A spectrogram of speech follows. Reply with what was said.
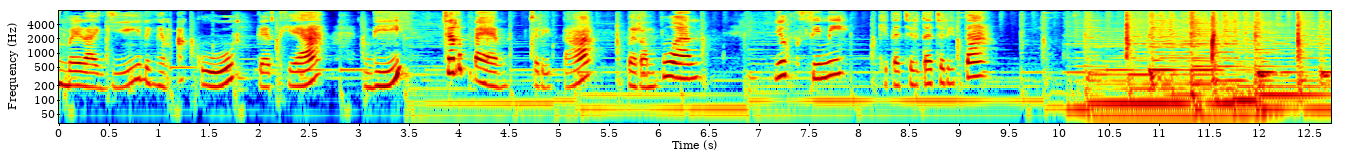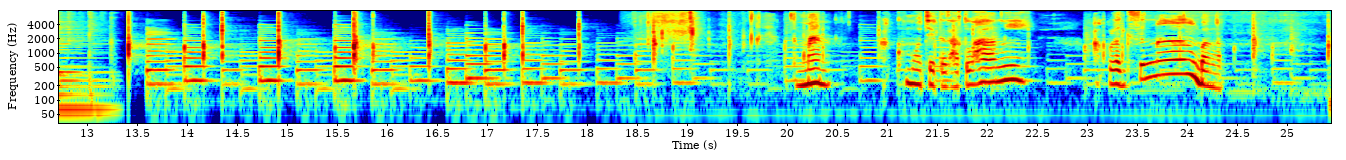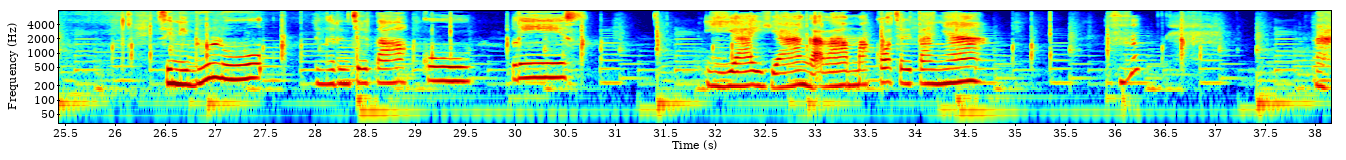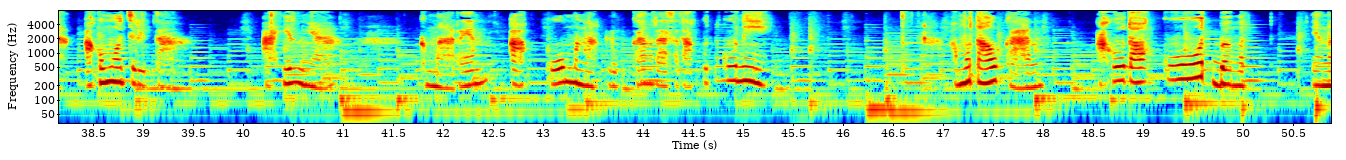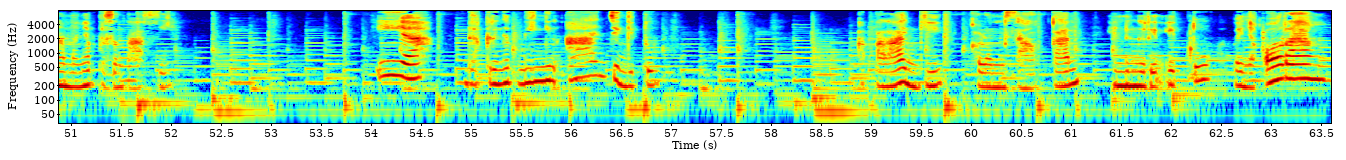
kembali lagi dengan aku, Gatia, di Cerpen, cerita perempuan. Yuk sini, kita cerita-cerita. Teman, aku mau cerita satu hal nih. Aku lagi seneng banget. Sini dulu, dengerin cerita aku, please. Iya, iya, nggak lama kok ceritanya. nah, aku mau cerita. Akhirnya, kemarin aku menaklukkan rasa takutku nih. Kamu tahu kan, aku takut banget yang namanya presentasi. Iya, udah keringet dingin aja gitu. Apalagi kalau misalkan yang dengerin itu banyak orang.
